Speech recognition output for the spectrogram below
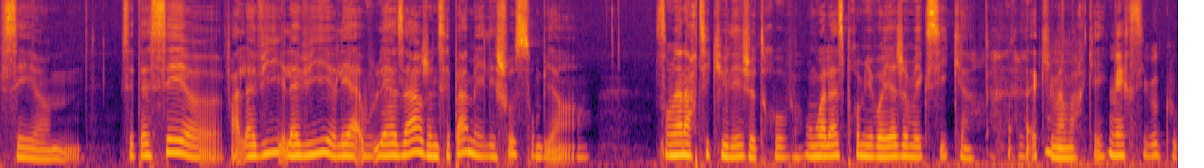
c'est euh, c'est assez, enfin la vie, la vie, les, hasards, je ne sais pas, mais les choses sont bien sont bien articulées, je trouve. Bon, voilà ce premier voyage au Mexique qui m'a marqué. Merci beaucoup.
